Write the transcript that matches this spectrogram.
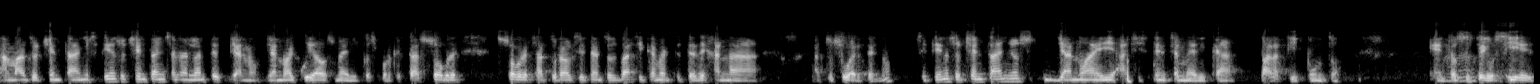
a más de 80 años, si tienes 80 años en adelante, ya no, ya no hay cuidados médicos porque estás sobre, sobresaturado el sistema, entonces básicamente te dejan a, a tu suerte, ¿no? Si tienes 80 años, ya no hay asistencia médica para ti, punto. Entonces, digo, sí,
